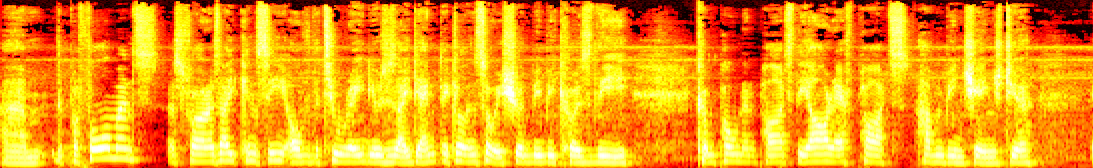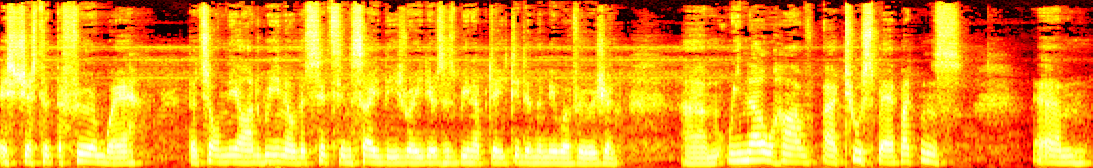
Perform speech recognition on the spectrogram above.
Um, the performance, as far as I can see, of the two radios is identical, and so it should be because the component parts, the RF parts, haven't been changed here. It's just that the firmware that's on the Arduino that sits inside these radios has been updated in the newer version. Um, we now have uh, two spare buttons. Um,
